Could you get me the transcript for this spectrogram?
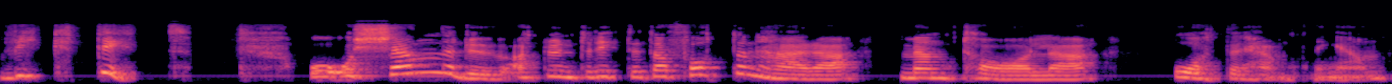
viktigt. Och, och, känner du att du inte riktigt har fått den här eh, mentala återhämtningen.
